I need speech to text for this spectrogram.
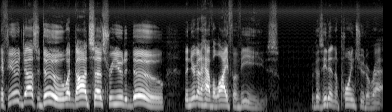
if you just do what God says for you to do, then you're going to have a life of ease because He didn't appoint you to wrath.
